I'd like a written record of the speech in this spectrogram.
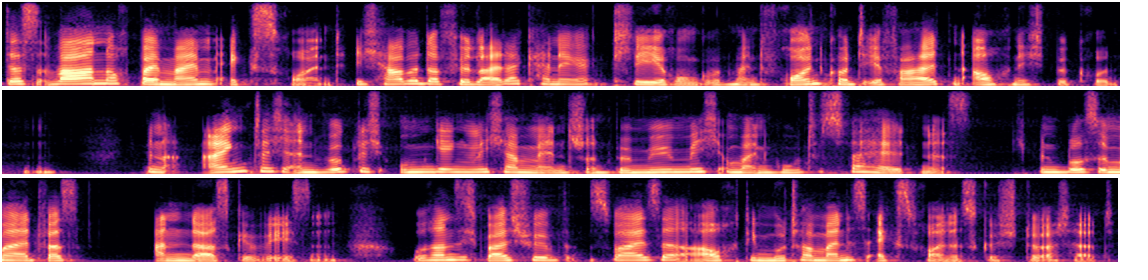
Das war noch bei meinem Ex-Freund. Ich habe dafür leider keine Erklärung und mein Freund konnte ihr Verhalten auch nicht begründen. Ich bin eigentlich ein wirklich umgänglicher Mensch und bemühe mich um ein gutes Verhältnis. Ich bin bloß immer etwas anders gewesen, woran sich beispielsweise auch die Mutter meines Ex-Freundes gestört hat.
